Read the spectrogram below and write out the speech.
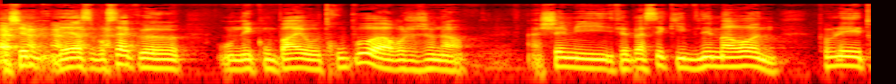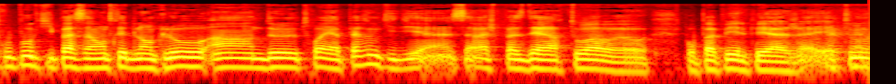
Hachem d'ailleurs, c'est pour ça que on est comparé au troupeau à Rosh Hashanah. Hachem, il fait passer qui venait marron. Comme les troupeaux qui passent à l'entrée de l'enclos, un, deux, trois, il n'y a personne qui dit ah, ça va, je passe derrière toi euh, pour pas payer le péage. Il y a tout.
